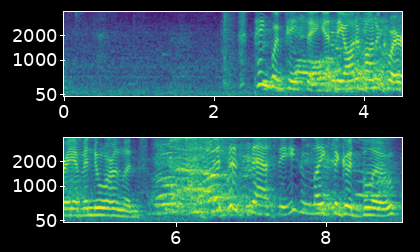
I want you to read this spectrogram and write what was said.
Penguin painting at the Audubon Aquarium in New Orleans. This is Sassy, who likes a good blue.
